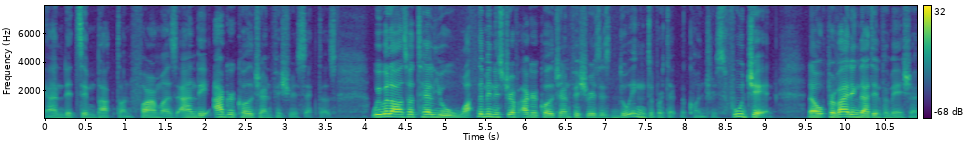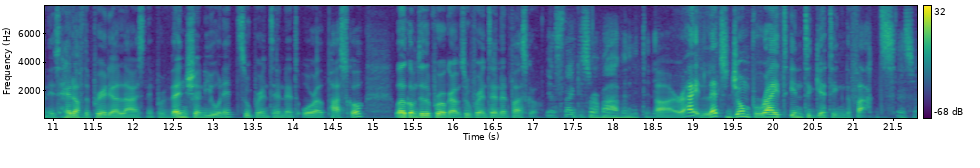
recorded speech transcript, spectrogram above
and its impact on farmers and the agriculture and fisheries sectors. We will also tell you what the Ministry of Agriculture and Fisheries is doing to protect the country's food chain. Now, providing that information is head of the Predial Larceny Prevention Unit, Superintendent Oral Pascoe. Welcome to the program, Superintendent Pascoe. Yes, thank you, sir, for having me today. All right, let's jump right into getting the facts. Yes, sir.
